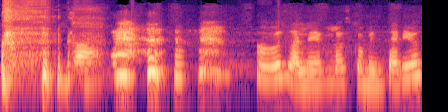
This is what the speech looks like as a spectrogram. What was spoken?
Vamos a leer los comentarios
